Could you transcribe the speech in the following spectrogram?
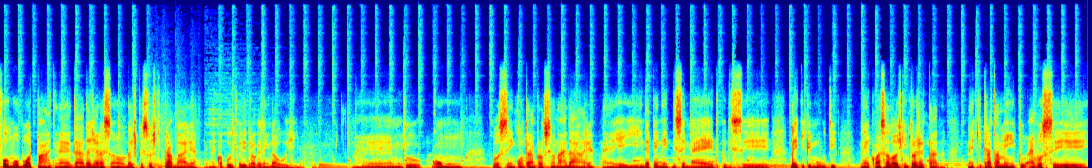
formou boa parte né, da, da geração das pessoas que trabalham né, com a política de drogas ainda hoje. É muito comum você encontrar profissionais da área, né, e aí independente de ser médico, de ser da equipe multi, né, com essa lógica introjetada, né, que tratamento é você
